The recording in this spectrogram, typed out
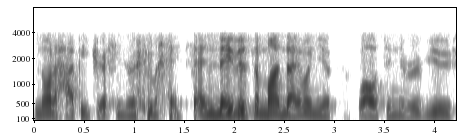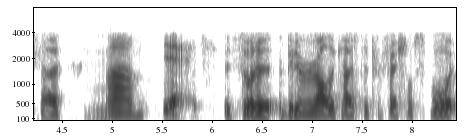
not a happy dressing room, mate. And neither's the Monday when you while it's in the review. So, um, yeah, it's it's sort of a bit of a roller coaster professional sport,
